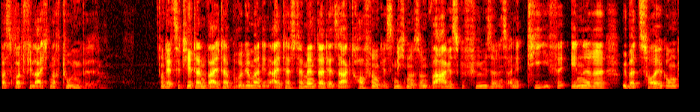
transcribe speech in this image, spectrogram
was Gott vielleicht noch tun will. Und er zitiert dann Walter Brüggemann, den Alttestamentler, der sagt, Hoffnung ist nicht nur so ein vages Gefühl, sondern es ist eine tiefe innere Überzeugung,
